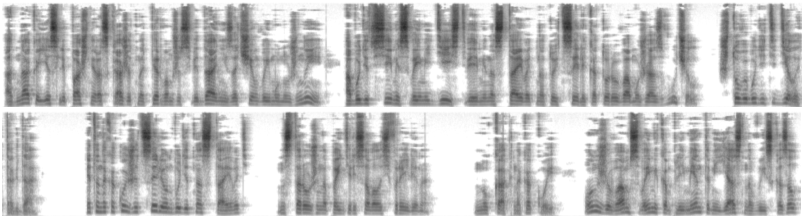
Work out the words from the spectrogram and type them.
Однако, если Пашня расскажет на первом же свидании, зачем вы ему нужны, а будет всеми своими действиями настаивать на той цели, которую вам уже озвучил, что вы будете делать тогда? Это на какой же цели он будет настаивать? Настороженно поинтересовалась Фрейлина. Ну как, на какой? Он же вам своими комплиментами ясно высказал,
